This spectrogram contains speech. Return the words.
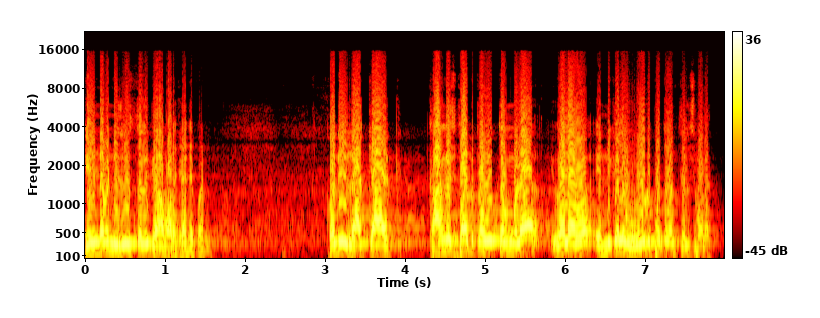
కేంద్రమే నిధులుస్తున్నారు గ్రామాలకు అని చెప్పండి. కొన్ని కాంగ్రెస్ పార్టీ ప్రభుత్వం కూడా ఇవాళ ఎన్నికల్లో ఓడిపోతామని తెలుసు వాళ్ళకు.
